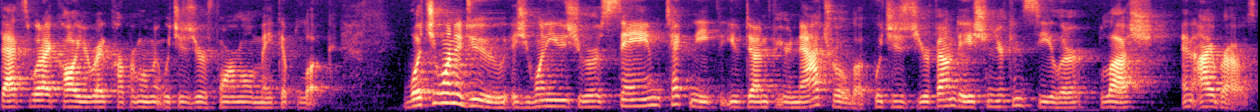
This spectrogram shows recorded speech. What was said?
that's what I call your red carpet moment, which is your formal makeup look. What you want to do is you want to use your same technique that you've done for your natural look, which is your foundation, your concealer, blush, and eyebrows.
